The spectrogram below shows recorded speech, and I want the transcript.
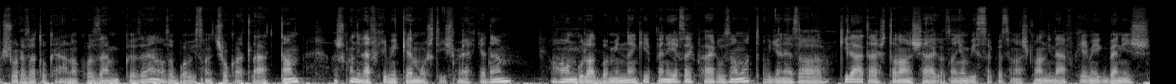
sorozatok állnak hozzám közel, azokból viszont sokat láttam. A skandináv krimikkel most ismerkedem, a hangulatban mindenképpen érzek párhuzamot, ugyanez a kilátástalanság, az nagyon visszaköszön a skandináv krémékben is,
